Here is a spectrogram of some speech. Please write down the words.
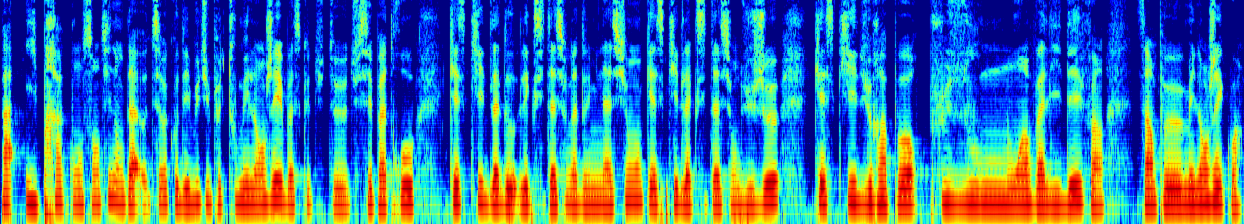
pas hyper consenti. Donc c'est vrai qu'au début tu peux tout mélanger parce que tu te tu sais pas trop qu'est-ce qui est de l'excitation de la domination, qu'est-ce qui est de l'excitation du jeu, qu'est-ce qui est du rapport plus ou moins validé. Enfin, c'est un peu mélangé quoi.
